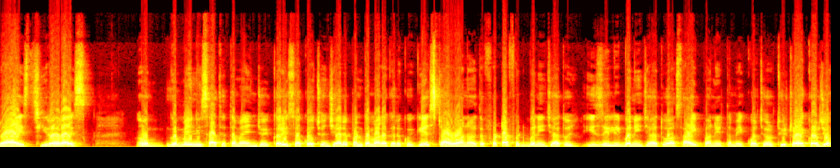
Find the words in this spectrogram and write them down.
rice jeera rice ગમે એની સાથે તમે એન્જોય કરી શકો છો. જ્યારે પણ તમારા ઘરે કોઈ ગેસ્ટ આવવાના હોય તો ફટાફટ બની જતું ઇઝીલી બની જતું. આ શાહી પનીર તમે એકવાર જરૂરથી ટ્રાય કરજો.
